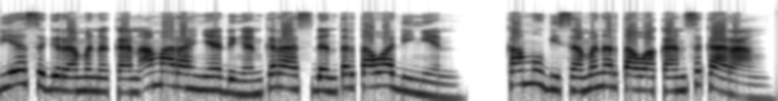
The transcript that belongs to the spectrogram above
dia segera menekan amarahnya dengan keras dan tertawa dingin. Kamu bisa menertawakan sekarang.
